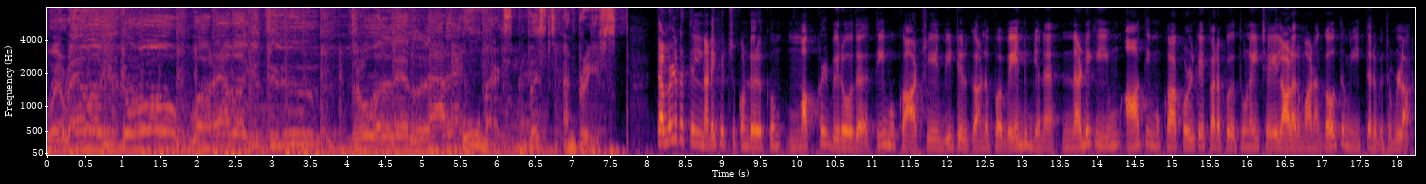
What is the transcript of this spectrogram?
Wherever you go, whatever you do, throw a little at it. Omax, Vest and Briefs. தமிழகத்தில் நடைபெற்றுக் கொண்டிருக்கும் மக்கள் விரோத திமுக ஆட்சியை வீட்டிற்கு அனுப்ப வேண்டும் என நடிகையும் அதிமுக கொள்கை பரப்பு துணை செயலாளருமான கௌதமி தெரிவித்துள்ளார்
